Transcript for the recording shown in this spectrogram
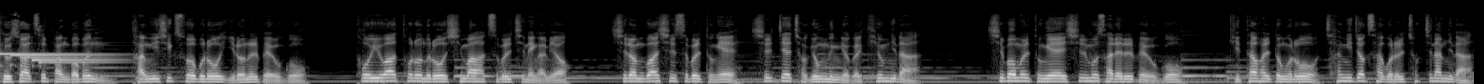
교수 학습 방법은 강의식 수업으로 이론을 배우고 토의와 토론으로 심화 학습을 진행하며 실험과 실습을 통해 실제 적용 능력을 키웁니다. 시범을 통해 실무 사례를 배우고 기타 활동으로 창의적 사고를 촉진합니다.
